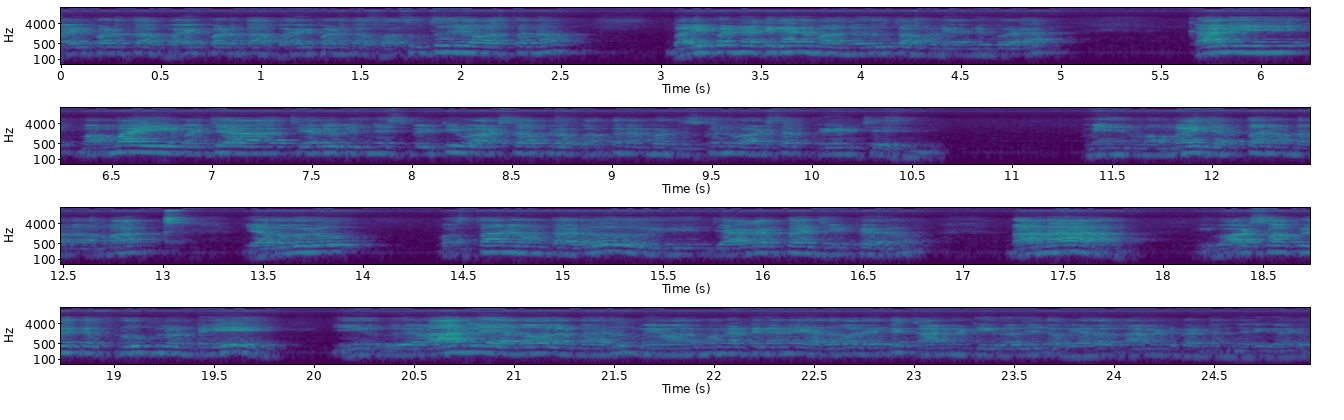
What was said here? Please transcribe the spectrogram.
భయపడతా భయపడతా భయపడతా బతుకుతూనే వస్తున్నాం. భయపడినట్టుగానే మాకు జరుగుతూ ఉండే అన్నీ కూడా. కానీ మా అమ్మాయి ఈ మధ్య చీరల బిజినెస్ పెట్టి వాట్సాప్లో కొత్త నెంబర్ తీసుకొని వాట్సాప్ క్రియేట్ చేసింది. నేను మా అమ్మాయి చెప్తానే ఉన్నాను అమ్మ ఎదవలు వస్తానే ఉంటారు ఇది జాగ్రత్త అని చెప్పాను. నానా ఈ వాట్సాప్లో అయితే ప్రూఫ్లు ఉంటాయి ఈ రార్లు ఎదవలు అన్నారు. మేము అనుకున్నట్టుగానే ఎదవలు అయితే కామెంట్ ఈ రోజు అయితే ఒక ఎదవ కామెంట్ పెట్టడం జరిగాడు.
